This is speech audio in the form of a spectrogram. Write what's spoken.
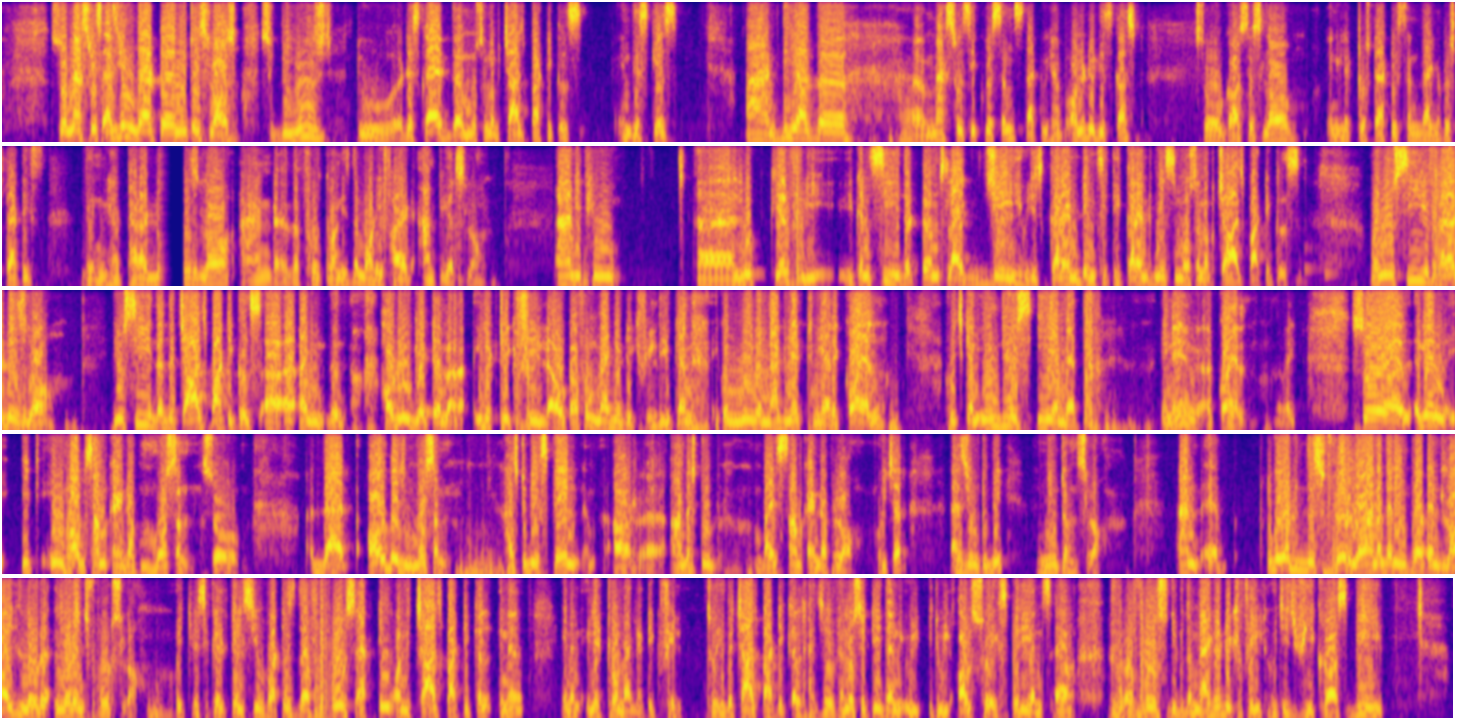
So Maxwell assumed that uh, Newton's laws should be used to describe the motion of charged particles in this case. And these are the uh, Maxwell's equations that we have already discussed. So Gauss's law in electrostatics and magnetostatics. Then we have Faraday's law and uh, the fourth one is the modified Ampere's law and if you uh, look carefully you can see the terms like J which is current density. Current means motion of charge particles. When you see Faraday's law you see that the charge particles uh, uh I mean how do you get an uh, electric field out of a magnetic field? You can you can move a magnet near a coil which can induce EMF in a, a coil right? So uh, again it involves some kind of motion. So that all those motion has to be explained or uh, understood by some kind of law which are assumed to be Newton's law. And uh, together with this four law another important law is Lorentz force law which basically tells you what is the force acting on a charged particle in a in an electromagnetic field. So if the charged particle has a velocity then it will, it will also experience a, a force due to the magnetic field which is v cross b.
